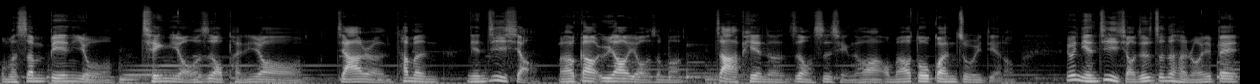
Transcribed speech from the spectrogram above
我们身边有亲友或是有朋友、家人，他们年纪小，然后刚好遇到有什么诈骗的这种事情的话，我们要多关注一点哦。因为年纪小，就是真的很容易被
